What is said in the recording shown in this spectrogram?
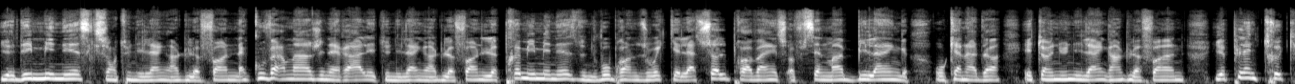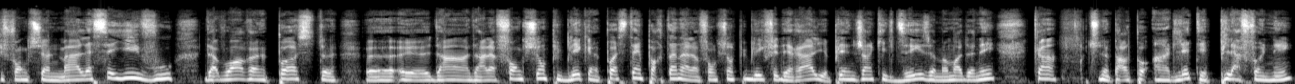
Il y a des ministres qui sont unilingues anglophones. La gouverneure générale est unilingue anglophone. Le premier ministre du Nouveau-Brunswick, qui est la seule province officiellement bilingue au Canada, est un unilingue anglophone. Il y a plein de trucs qui fonctionnent mal. Essayez-vous d'avoir un poste euh, euh, dans, dans la fonction publique, un poste important dans la fonction publique fédérale. Il y a plein de gens qui le disent. À un moment donné, quand tu ne parles pas anglais, tu es plafonné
